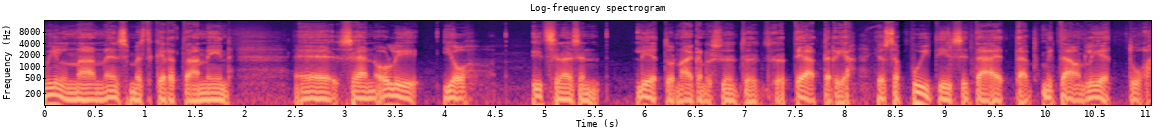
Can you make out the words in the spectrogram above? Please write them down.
Vilnaan ensimmäistä kertaa, niin eh, sehän oli jo itsenäisen Liettuan aikana syntynyt teatteria, jossa puitiin sitä, että mitä on Liettua.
